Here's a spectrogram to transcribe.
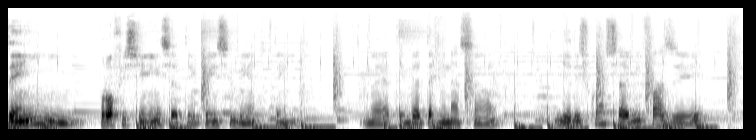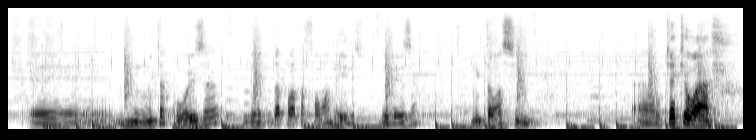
têm proficiência, têm conhecimento, têm, né, têm determinação e eles conseguem fazer é, muita coisa dentro da plataforma deles, beleza? Então assim, ah, o que é que eu acho?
